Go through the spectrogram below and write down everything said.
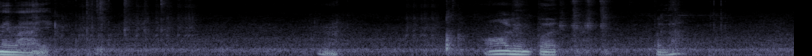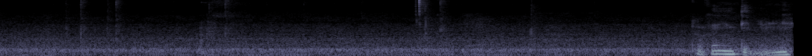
ไม่มาอีก อ๋อลืมเปิด เปิดแล้วตัวเครื่องยังติดอยู่นี่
